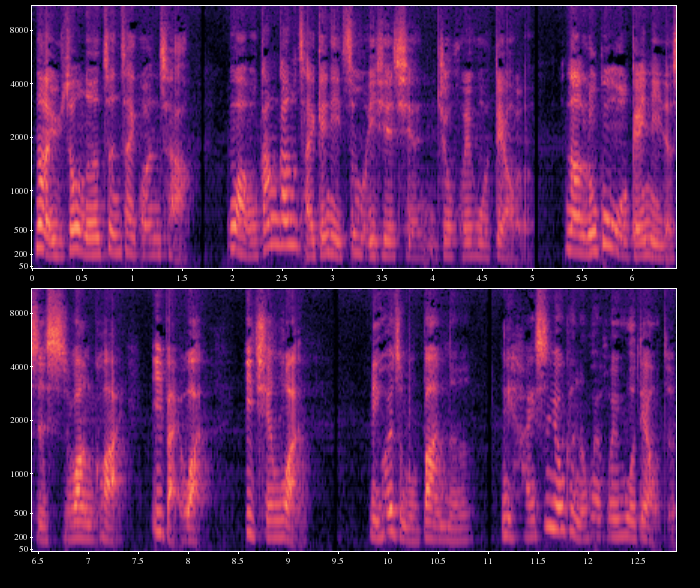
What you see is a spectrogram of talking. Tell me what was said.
那宇宙呢，正在观察，哇，我刚刚才给你这么一些钱，你就挥霍掉了。那如果我给你的是十万块、一百万、一千万，你会怎么办呢？你还是有可能会挥霍掉的，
